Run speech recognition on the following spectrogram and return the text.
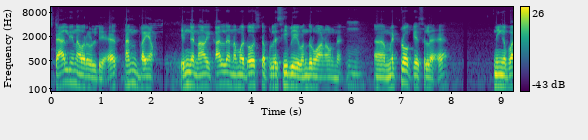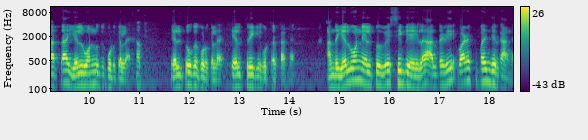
ஸ்டாலின் அவர்களுடைய தன் பயம். எங்க நாளைக்கு காலைல நம்ம டோர் ஸ்டெப்பில் சிபிஐ வந்துருவானோன்னு ம், மெட்ரோ கேஸில் நீங்கள் பார்த்தா எல் ஒன்னுக்கு கொடுக்கல. எல் டூக்கு கொடுக்கல. எல் த்ரீக்கு கொடுத்துருக்காங்க. அந்த எல் ஒன் எல் டூவே சிபிஐயில் ஆல்ரெடி வழக்கு பதிஞ்சிருக்காங்க.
